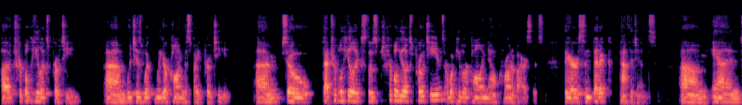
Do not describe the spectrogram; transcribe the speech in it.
a triple helix protein um, which is what we are calling the spike protein. Um, so that triple helix, those triple helix proteins are what people are calling now coronaviruses. They're synthetic pathogens. Um, and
